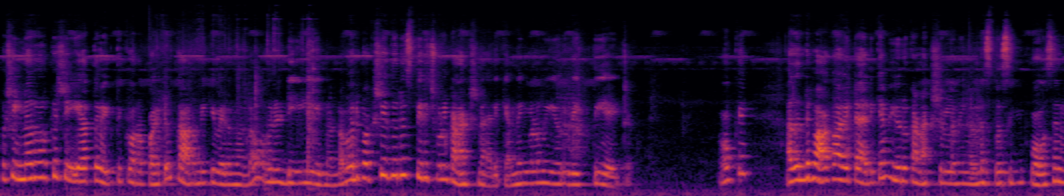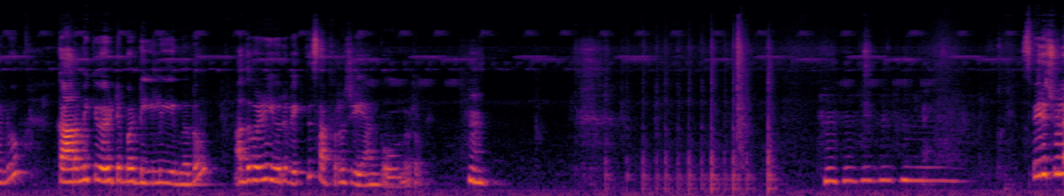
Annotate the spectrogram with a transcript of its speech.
പക്ഷെ ഇന്നർ വർക്ക് ചെയ്യാത്ത വ്യക്തിക്ക് ഉറപ്പായിട്ടും കാർമിക്ക് വരുന്നുണ്ടോ? അവർ ഡീൽ ചെയ്യുന്നുണ്ടോ? ഒരു പക്ഷേ ഇതൊരു സ്പിരിച്വൽ കണക്ഷൻ ആയിരിക്കാം നിങ്ങളും ഈ ഒരു വ്യക്തിയായിട്ട്. ഓക്കെ അതിന്റെ ഭാഗമായിട്ടായിരിക്കും ഈ ഒരു കണക്ഷനിൽ നിങ്ങളുടെ സ്പെസിഫിക് പേഴ്സൺ ഒരു കാർമികമായിട്ട് ഇപ്പോൾ ഡീൽ ചെയ്യുന്നതും അതുവഴി ഈ ഒരു വ്യക്തി സഫർ ചെയ്യാൻ പോകുന്നതും. സ്പിരിച്വൽ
